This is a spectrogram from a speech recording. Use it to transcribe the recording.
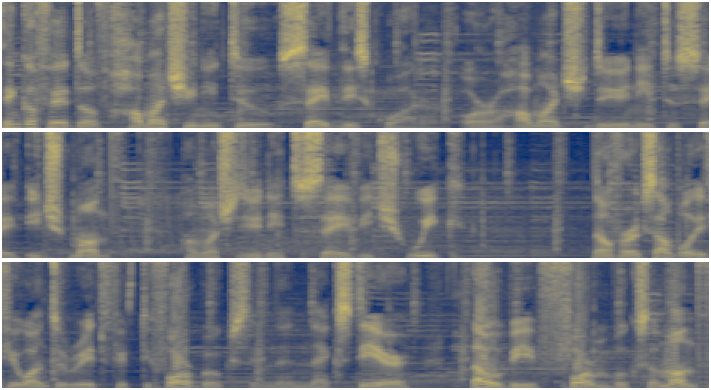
Think of it of how much you need to save this quarter or how much do you need to save each month, how much do you need to save each week. Now for example, if you want to read 54 books in the next year, that would be 4 books a month,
